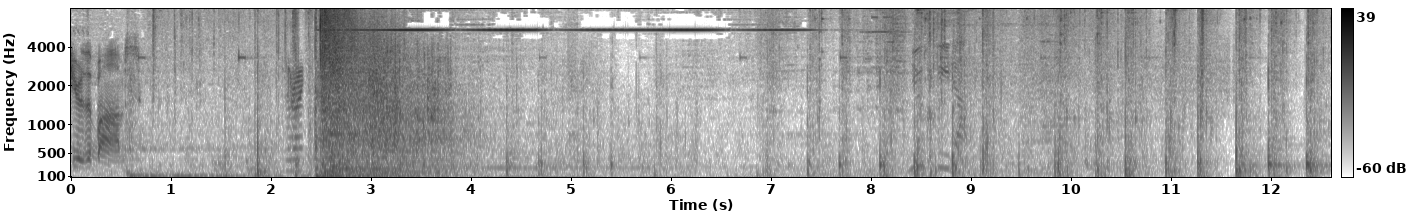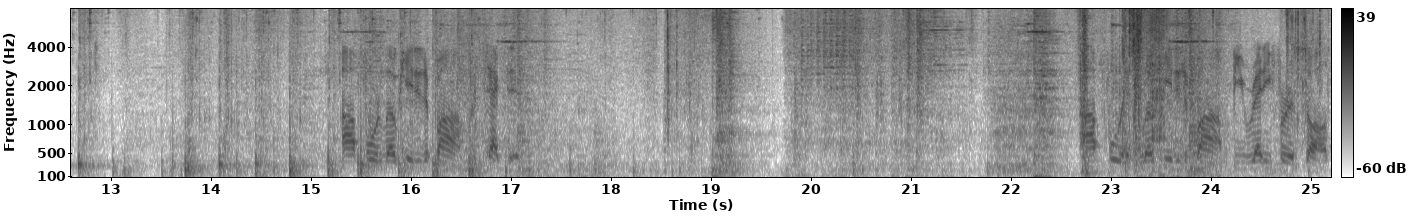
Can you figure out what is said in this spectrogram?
Secure the bombs. Op 4 located a bomb. Protect it. Op 4 has located a bomb. Be ready for assault.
